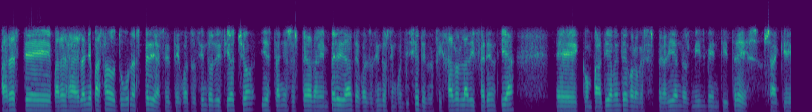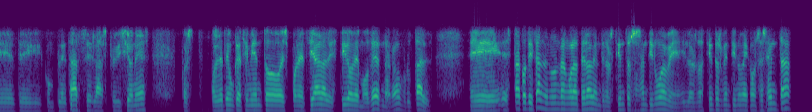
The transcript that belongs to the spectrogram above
para este para el año pasado tuvo unas pérdidas de 418 y este año se espera también pérdidas de 457 pero fijaros la diferencia eh, comparativamente con lo que se esperaría en 2023 o sea que de completarse las previsiones pues podría tener un crecimiento exponencial al estilo de Moderna no brutal. Eh, está cotizando en un rango lateral entre los 169 y los 229,60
